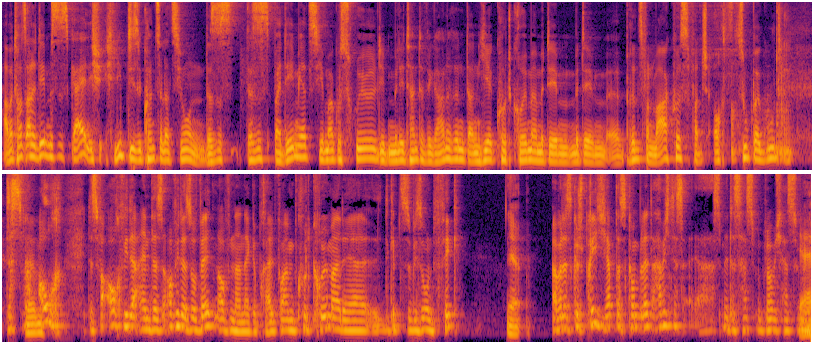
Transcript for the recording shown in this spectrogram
Aber trotz alledem ist es geil. Ich, ich liebe diese Konstellation. Das ist, das ist bei dem jetzt hier Markus Rühl, die militante Veganerin, dann hier Kurt Krömer mit dem, mit dem äh, Prinz von Markus, fand ich auch super gut. Das war Ähm. auch, das war auch wieder ein, das ist auch wieder so Welten aufeinander geprallt. Vor allem Kurt Krömer, der gibt es sowieso einen Fick. Ja. Aber das Gespräch, ich habe das komplett, habe ich das, hast mir, das hast du, glaube ich, hast du Ja, mir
